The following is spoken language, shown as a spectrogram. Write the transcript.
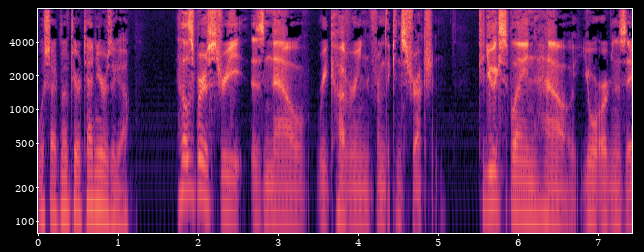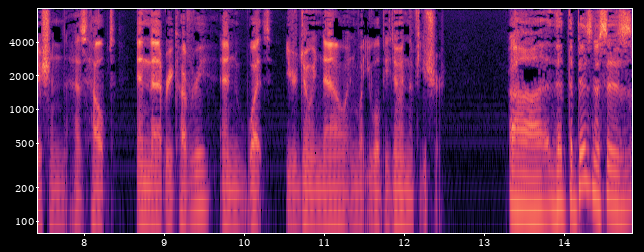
Wish I'd moved here 10 years ago. Hillsborough Street is now recovering from the construction. Could you explain how your organization has helped in that recovery and what you're doing now and what you will be doing in the future? uh, that the businesses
